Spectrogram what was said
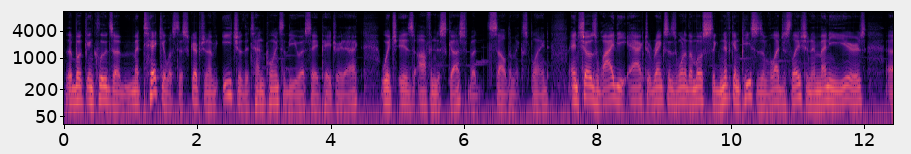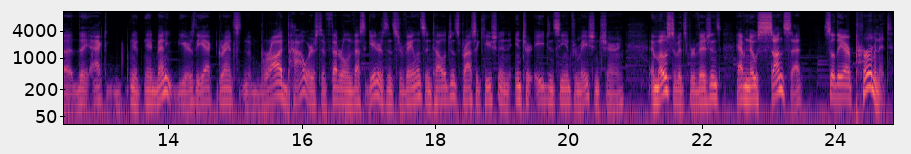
The book includes a meticulous description of each of the 10 points of the USA Patriot Act, which is often discussed but seldom explained, and shows why the Act ranks as one of the most significant pieces of legislation in many years. Uh, the Act, in many years, the Act grants broad powers to federal investigators in surveillance, intelligence, prosecution, and interagency information sharing, and most of its provisions have no sunset, so they are permanent.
